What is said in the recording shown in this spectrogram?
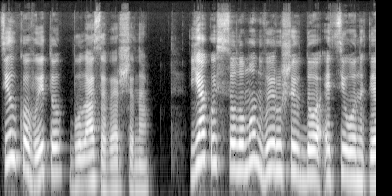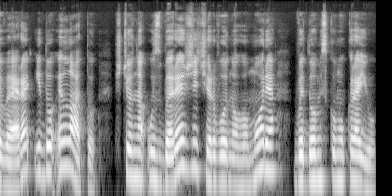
цілковито була завершена. Якось Соломон вирушив до Еціон-Гевера і до Елату, що на узбережжі Червоного моря в Едомському краю.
